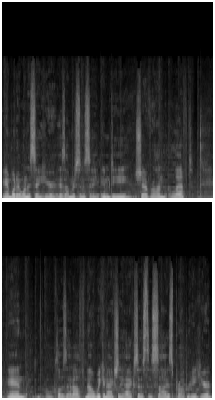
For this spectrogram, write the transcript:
and what I want to say here is I'm just going to say MD chevron left and we'll close that off. Now we can actually access the size property here.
